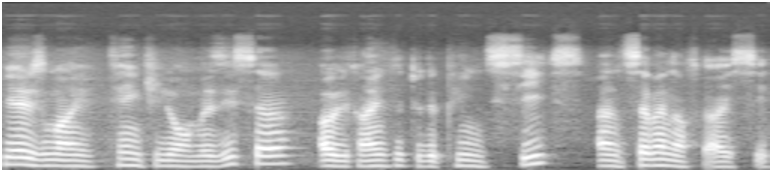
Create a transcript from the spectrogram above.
Here is my 10 kilo ohm resistor. I will connect it to the pin 6 and 7 of the IC.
